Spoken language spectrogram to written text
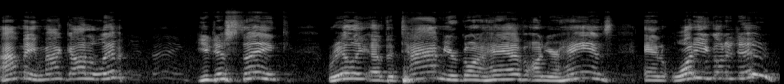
I mean, my God, it. You just think really of the time you're going to have on your hands and what are you going to do?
